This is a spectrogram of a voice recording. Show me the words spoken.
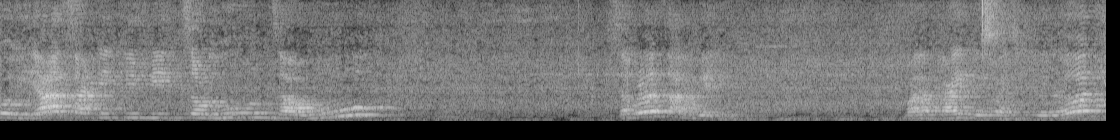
तो यासाठी की मी चढून जाऊ. सगळं चालवेल मला काही देवाची गरज.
